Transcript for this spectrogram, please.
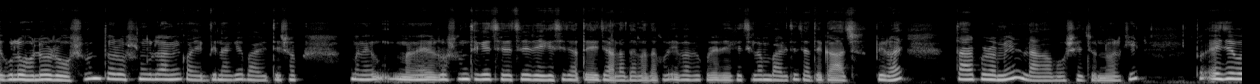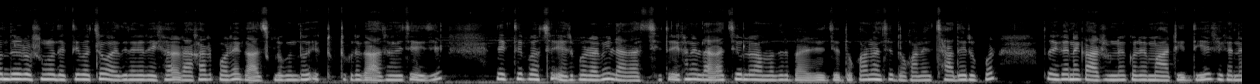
এগুলো হলো রসুন। তো রসুনগুলো আমি কয়েকদিন আগে বাড়িতে সব মানে মানে রসুন থেকে ছেড়ে ছেড়ে রেখেছি যাতে এই যে আলাদা আলাদা করে এভাবে করে রেখেছিলাম বাড়িতে যাতে গাছ বের হয়। তারপর আমি লাগাবো সেজন্য আর কি। তো এই যে বন্ধুরা রসুনগুলো দেখতে পাচ্ছ, কয়েকদিন আগে রেখা, রাখার পরে গাছগুলো কিন্তু একটু একটু করে গাছ হয়েছে, এই যে দেখতে পাচ্ছ, এরপর আমি লাগাচ্ছি। তো এখানে লাগাচ্ছি হলো আমাদের বাড়ির যে দোকান আছে, দোকানের ছাদের উপর। তো এখানে কার্টুনে করে মাটি দিয়ে সেখানে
